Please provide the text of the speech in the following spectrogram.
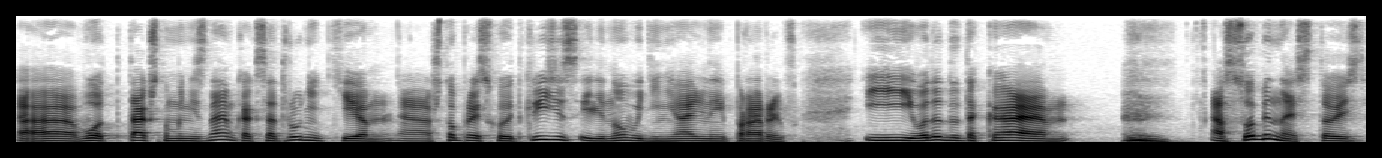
А, вот, так что мы не знаем, как сотрудники, а, что происходит кризис или новый гениальный прорыв. И вот это такая особенность, то есть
